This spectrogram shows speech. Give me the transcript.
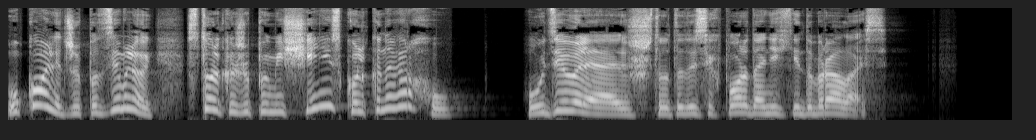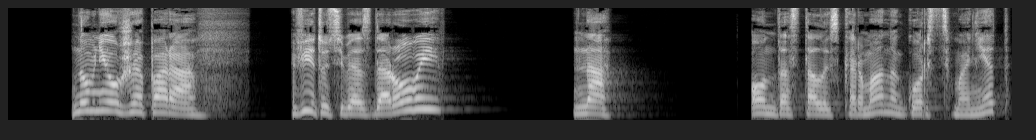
У колледжа под землей столько же помещений, сколько наверху. Удивляюсь, что ты до сих пор до них не добралась. Но мне уже пора. Вид у тебя здоровый, «На!» Он достал из кармана горсть монет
